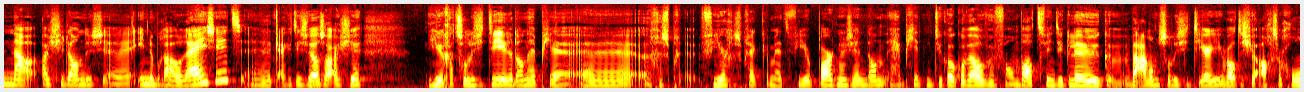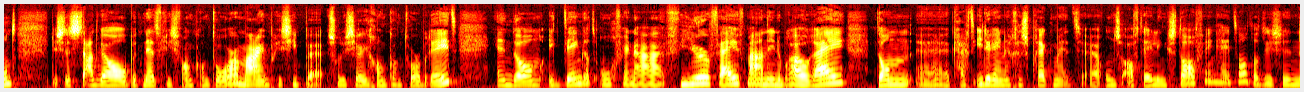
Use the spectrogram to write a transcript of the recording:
Nou, als je dan dus eh, in de brouwerij zit. eh, kijk, het is wel zo als je hier gaat solliciteren, dan heb je eh, gespre- vier gesprekken met vier partners. En dan heb je het natuurlijk ook al wel over van wat vind ik leuk, waarom solliciteer je, wat is je achtergrond. Dus het staat wel op het netvlies van kantoor, maar in principe solliciteer je gewoon kantoorbreed. En dan, ik denk dat ongeveer na vier, vijf maanden in de brouwerij, dan eh, krijgt iedereen een gesprek met eh, onze afdeling staffing, heet dat. Dat is een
